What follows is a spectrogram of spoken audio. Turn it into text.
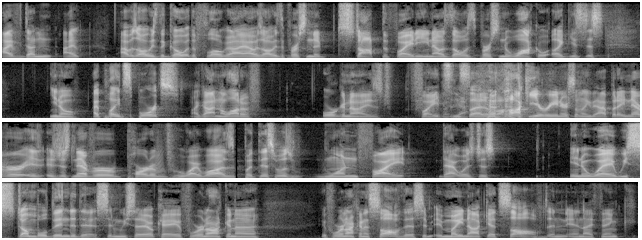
I've done I I was always the go with the flow guy. I was always the person to stop the fighting. I was always the person to walk away. Like it's just you know, I played sports. I got in a lot of organized fights yeah. inside of a hockey arena or something like that. But I never, it, it's just never part of who I was. But this was one fight that was just, in a way, we stumbled into this and we said, okay, if we're not gonna, if we're not gonna solve this, it, it might not get solved. And and I think,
